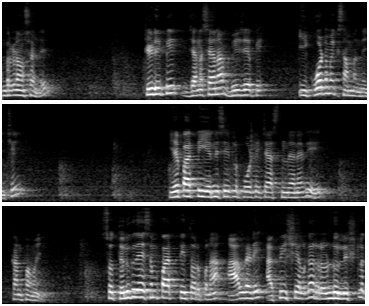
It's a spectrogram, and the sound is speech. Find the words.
అందరికీ నమస్తే అండి. టీడీపీ జనసేన బీజేపీ ఈ కూటమికి సంబంధించి ఏ పార్టీ ఎన్ని సీట్లు పోటీ చేస్తుంది అనేది కన్ఫర్మ్ అయింది. సో తెలుగుదేశం పార్టీ తరపున ఆల్రెడీ అఫీషియల్గా రెండు లిస్టులు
